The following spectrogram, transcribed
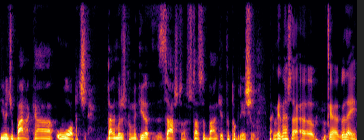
između banaka uopće. Da li možeš komentirati zašto? Šta su banke tu pogriješile? Pa gledaj, znaš šta, uh, uh, gledaj,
